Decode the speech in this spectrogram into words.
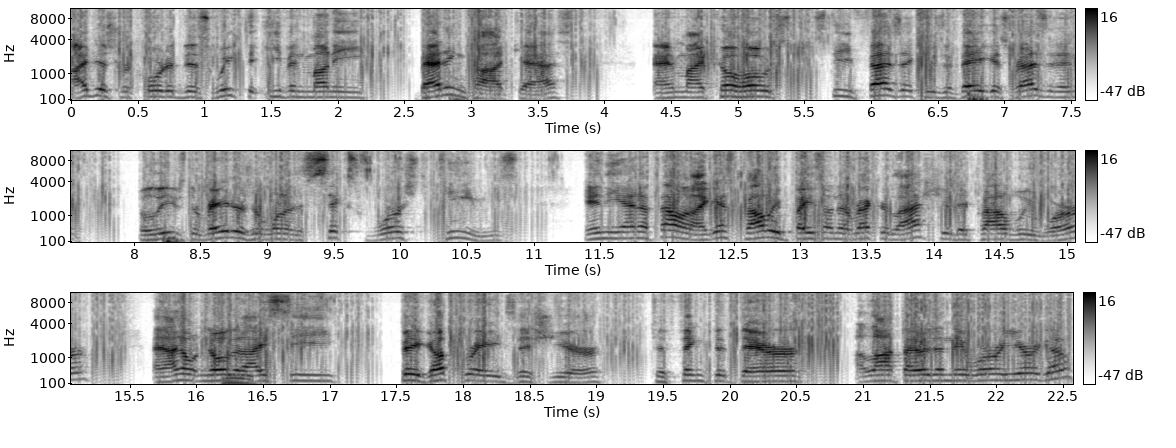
I just recorded this week the Even Money betting podcast, and my co-host Steve Fezzik, who's a Vegas resident, believes the Raiders are one of the six worst teams in the NFL. And I guess probably based on their record last year, they probably were. And I don't know that hmm. I see big upgrades this year to think that they're a lot better than they were a year ago.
